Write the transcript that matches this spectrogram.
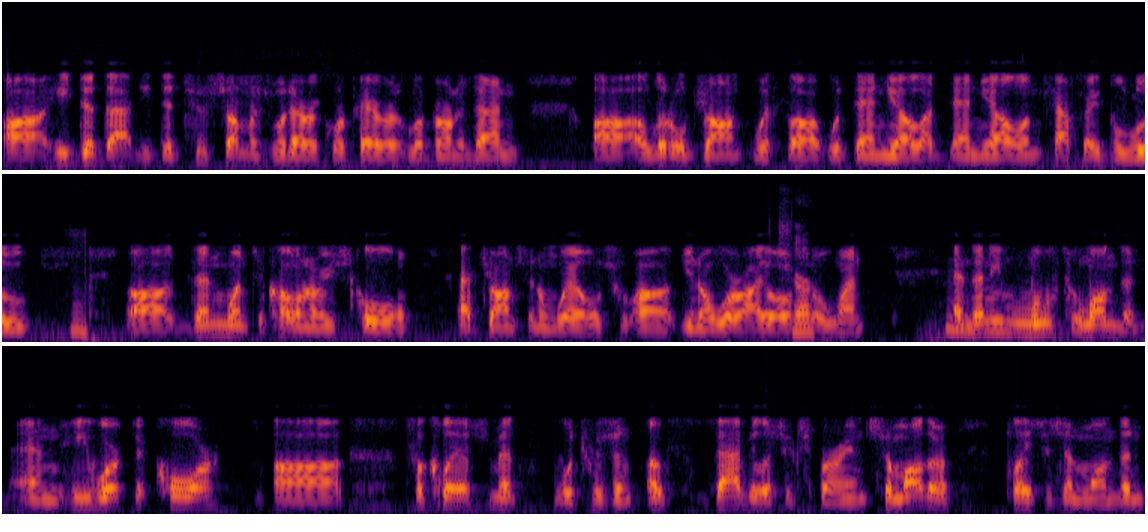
Uh, he did that. He did two summers with Eric Ripert at Le Bernardin, uh, a little jaunt with uh, with Daniel at Daniel and Cafe Boulud. Uh, then went to culinary school at Johnson and Wales, uh, you know, where I also Sure. went. And then he moved to London and he worked at Core uh, for Clare Smyth, which was an, a fabulous experience. Some other places in London.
